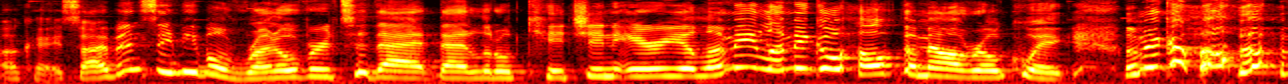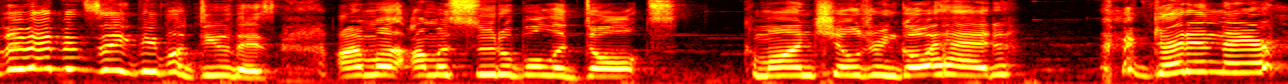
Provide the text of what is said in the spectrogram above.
okay, so I've been seeing people run over to that, that little kitchen area. Let me let me go help them out real quick. Let me go help them. I've been seeing people do this. I'm a I'm a suitable adult. Come on, children, go ahead. Get in there.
